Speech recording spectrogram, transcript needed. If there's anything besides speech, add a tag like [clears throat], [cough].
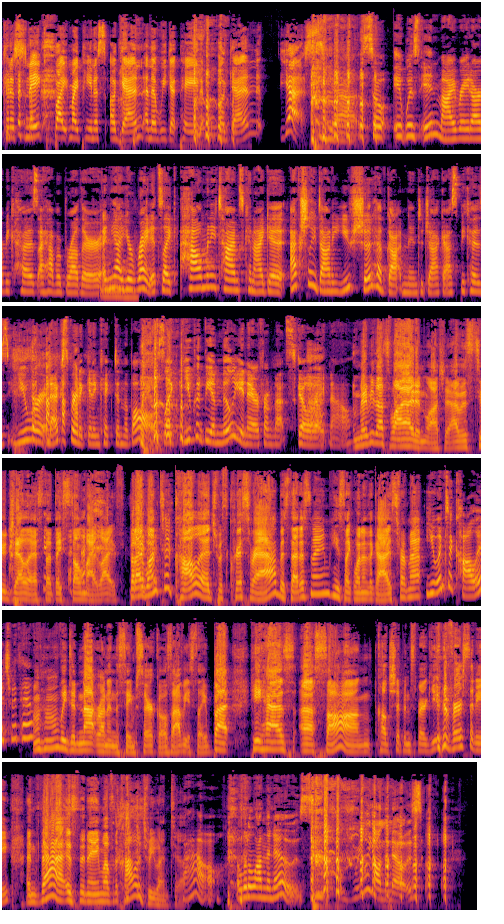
can a snake bite my penis again and then we get paid [laughs] again? Yes. [laughs] yeah. So it was in my radar because I have a brother. And yeah, you're right. It's like, how many times can I get? Actually, Donnie, you should have gotten into Jackass because you were an expert at getting kicked in the balls. [laughs] Like, you could be a millionaire from that skill right now. Maybe that's why I didn't watch it. I was too jealous that they stole my life. But I went to college with Chris Raab. Is that his name? He's like one of the guys from it. You went to college with him? Mm-hmm. We did not run in the same circles, obviously. But he has a song song called Shippensburg [laughs] University, and that is the name of the college we went to. Wow. A little on the nose. [laughs] really on the nose.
